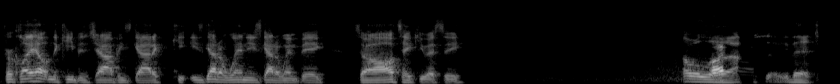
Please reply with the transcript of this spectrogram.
for Clay Helton to keep his job, he's got to he's got to win. He's got to win big. So I'll take USC. I will, uh, say that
